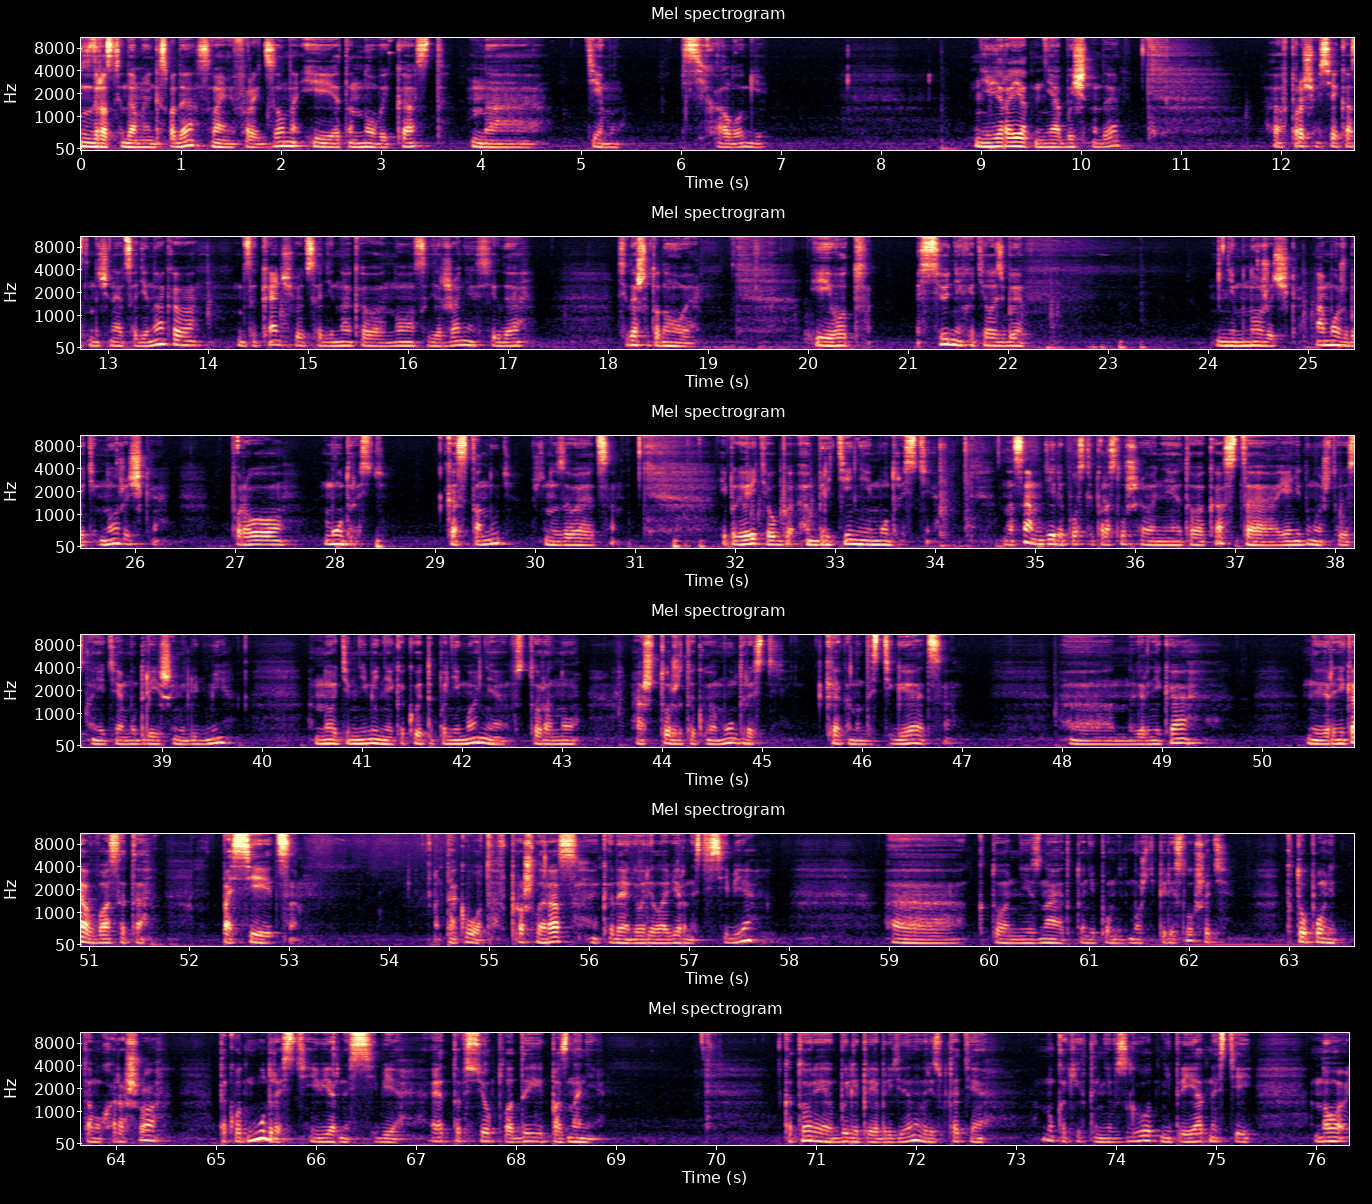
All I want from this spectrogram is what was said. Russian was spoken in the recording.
Здравствуйте, дамы и господа, с вами Фрейдзона, и это новый каст на тему психологии. Невероятно необычно, да? А, Впрочем, все касты начинаются одинаково, заканчиваются одинаково, но содержание всегда, всегда что-то новое. И вот сегодня хотелось бы немножечко, а может быть немножечко, про мудрость кастануть что называется, и поговорить об обретении мудрости. На самом деле, после прослушивания этого каста, я не думаю, что вы станете мудрейшими людьми, но тем не менее какое-то понимание в сторону, а что же такое мудрость, как она достигается, э, наверняка, наверняка в вас это посеется. Так вот, в прошлый раз, когда я говорил о верности себе, кто не знает, кто не помнит, можете переслушать. Кто помнит, тому хорошо. Так вот, мудрость и верность себе – это все плоды познания, которые были приобретены в результате ну, каких-то невзгод, неприятностей, но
